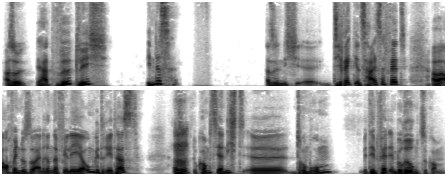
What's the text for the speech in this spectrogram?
Also, der hat wirklich in das, also nicht äh, direkt ins heiße Fett, aber auch wenn du so ein Rinderfilet ja umgedreht hast, also Mhm. du kommst ja nicht äh, drumrum, mit dem Fett in Berührung zu kommen.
